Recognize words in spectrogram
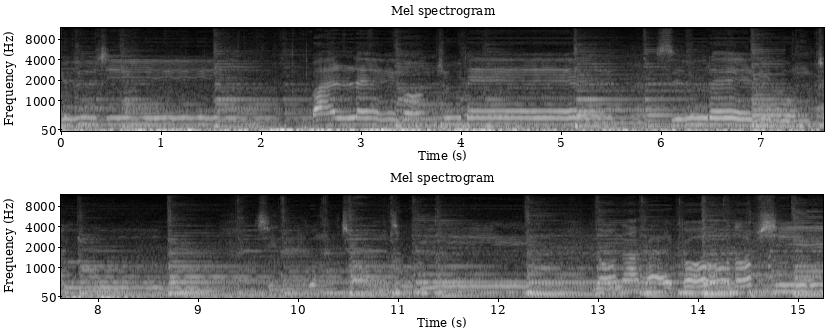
유지 빨래 건조대 쓰레기 봉투 진공 청소기. 너나 할 것 없이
